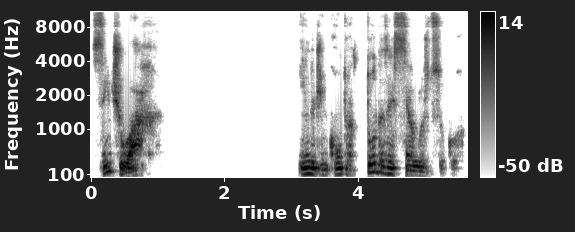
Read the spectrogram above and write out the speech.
sente o ar indo de encontro a todas as células do seu corpo.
